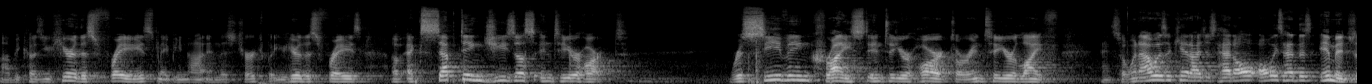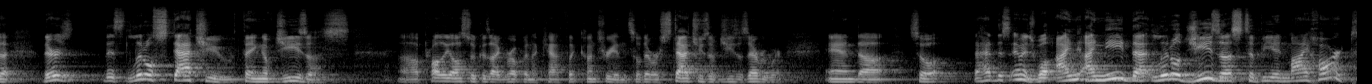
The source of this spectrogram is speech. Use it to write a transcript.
uh, because you hear this phrase, maybe not in this church, but you hear this phrase of accepting Jesus into your heart, receiving Christ into your heart or into your life. And so when I was a kid, I just had all, always had this image that there's this little statue thing of Jesus. Uh, probably also because I grew up in a Catholic country, and so there were statues of Jesus everywhere. And uh, so I had this image. Well, I, I need that little Jesus to be in my heart.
